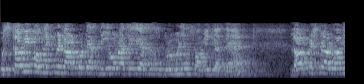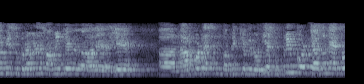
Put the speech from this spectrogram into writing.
उसका भी पब्लिक में नार्को टेस्ट नहीं होना चाहिए, ऐसा सुब्रमण्यम स्वामी कहते हैं। लाल कृष्ण अडवाणी भी सुब्रमण्यम स्वामी के ये नार्को टेस्ट इन पब्लिक के विरोधी है। सुप्रीम कोर्ट जज ने तो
